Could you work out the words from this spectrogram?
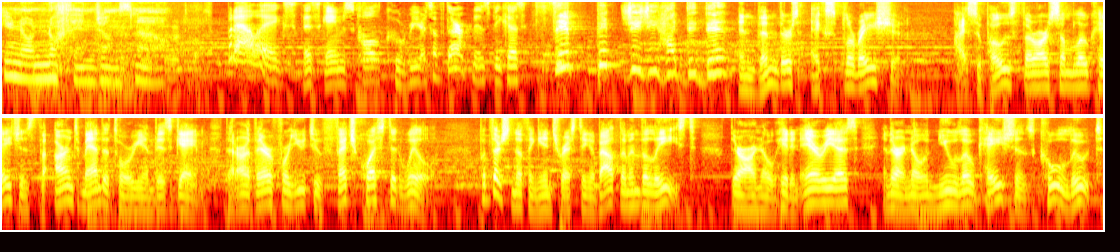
You know nothing, Jon Snow. But Alex, this game's called Careers of Darkness because Zip it, Gigi Hadid. and then there's exploration. I suppose there are some locations that aren't mandatory in this game, that are there for you to fetch quest at will, but there's nothing interesting about them in the least. There are no hidden areas, and there are no new locations, cool loot,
